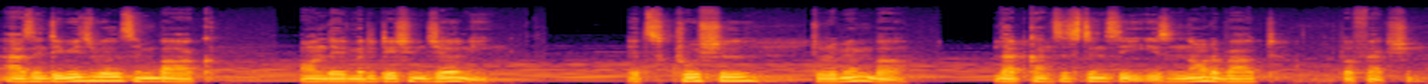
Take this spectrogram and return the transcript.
As individuals embark on their meditation journey, it's crucial to remember that consistency is not about perfection,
